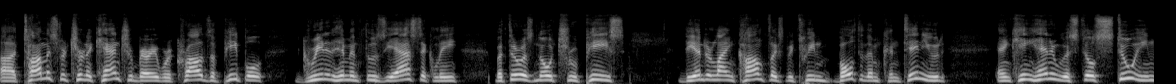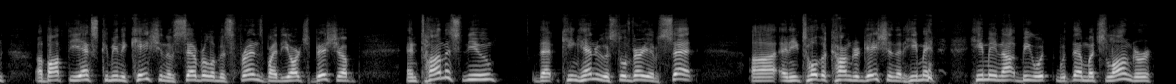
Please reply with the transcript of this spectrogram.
Uh, Thomas returned to Canterbury, where crowds of people greeted him enthusiastically, but there was no true peace. The underlying conflicts between both of them continued, and King Henry was still stewing about the excommunication of several of his friends by the Archbishop. And Thomas knew that King Henry was still very upset uh, and he told the congregation that he may he may not be with, with them much longer,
